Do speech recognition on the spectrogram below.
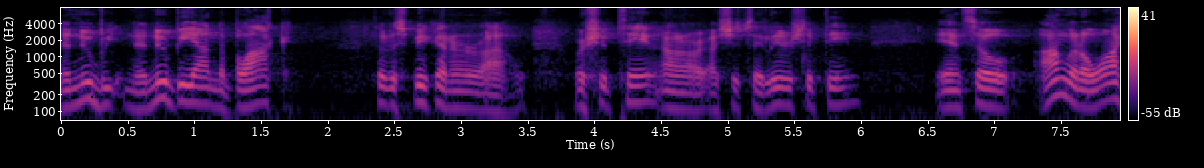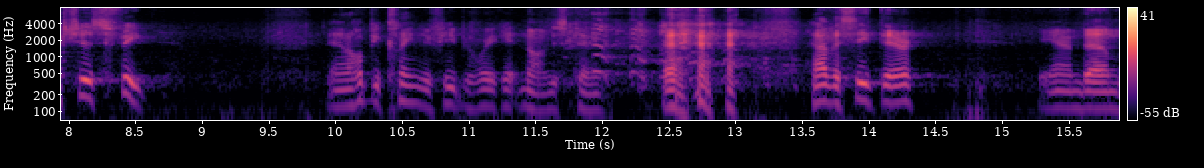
the new, the newbie on the block, so to speak, on our uh, worship team, on our, I should say, leadership team. And so I'm going to wash his feet. And I hope you clean your feet before you get. No, I'm just kidding. Have a seat there. And um,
